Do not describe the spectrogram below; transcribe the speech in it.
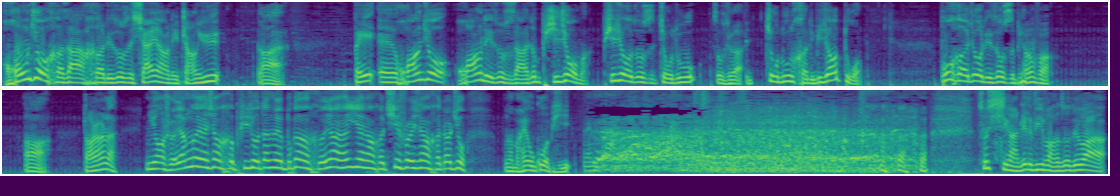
红酒喝啥？喝的就是咸阳的张裕啊。白呃黄酒黄的就是啥？就啤酒嘛，啤酒就是九度，就这九度喝的比较多。不喝酒的就是平峰啊。当然了，你要说呀，我也想喝啤酒，但我也不敢喝呀，也想喝汽水，也想喝点酒。我们还有果啤。就西安这个地方，就对吧？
